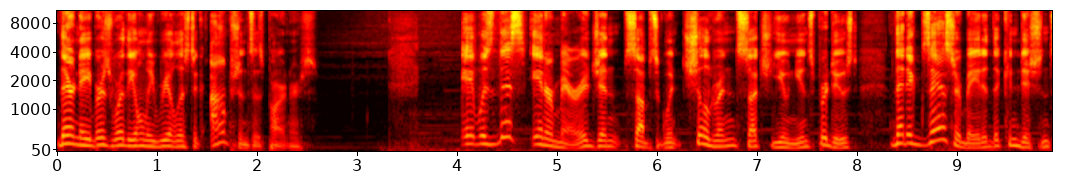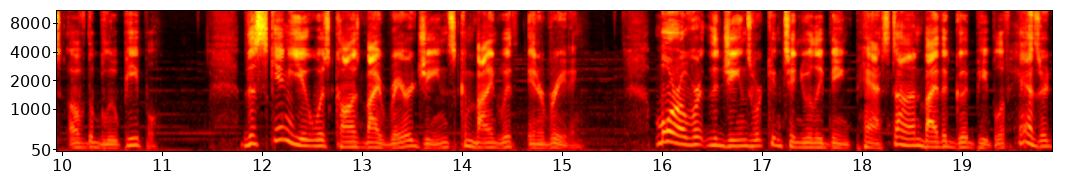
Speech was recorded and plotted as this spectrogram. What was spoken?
their neighbors were the only realistic options as partners. It was this intermarriage and subsequent children such unions produced that exacerbated the conditions of the blue people. The skin hue was caused by rare genes combined with interbreeding. Moreover, the genes were continually being passed on by the good people of Hazard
